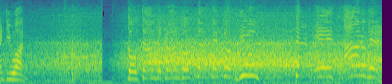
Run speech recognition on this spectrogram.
91. Goes down the ground, goes massive, goes huge. That is out of here.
